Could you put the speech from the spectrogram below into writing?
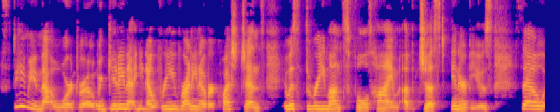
steaming that wardrobe, and getting, you know, rerunning over questions. It was three months full time of just interviews. So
